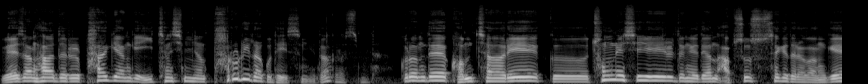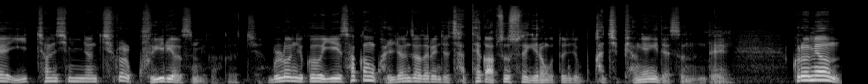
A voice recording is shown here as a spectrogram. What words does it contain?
외장 하드를 파기한 게 2010년 8월이라고 돼 있습니다. 그렇습니다. 그런데 검찰이 그 총리실 등에 대한 압수수색에 들어간 게 2010년 7월 9일이었습니다. 그렇죠. 물론 그 이 사건 관련자들은 이제 자택 압수수색 이런 것도 이제 같이 병행이 됐었는데 네. 그러면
